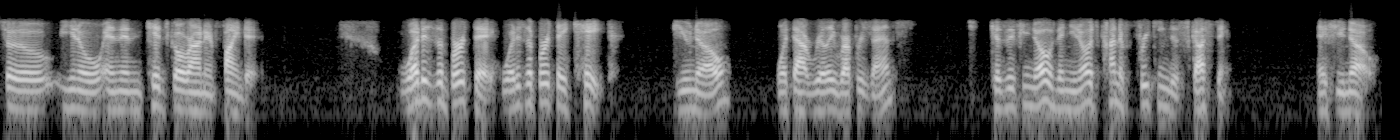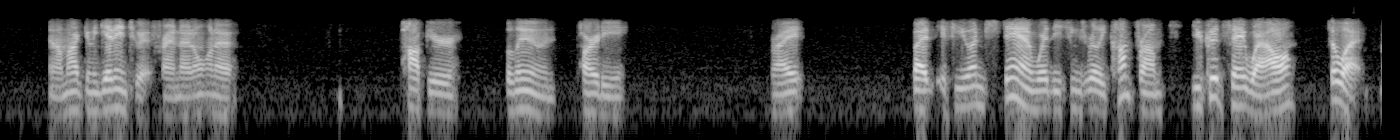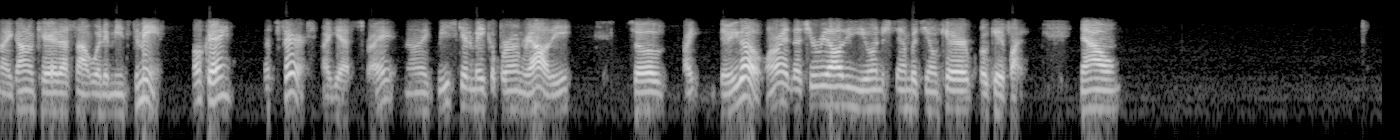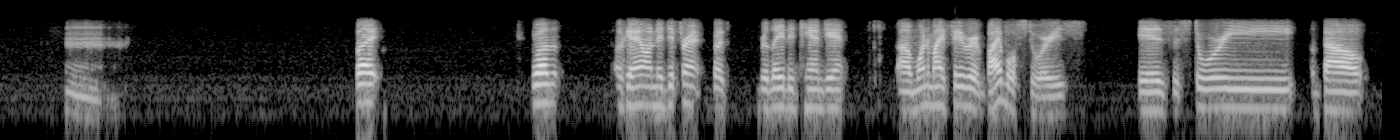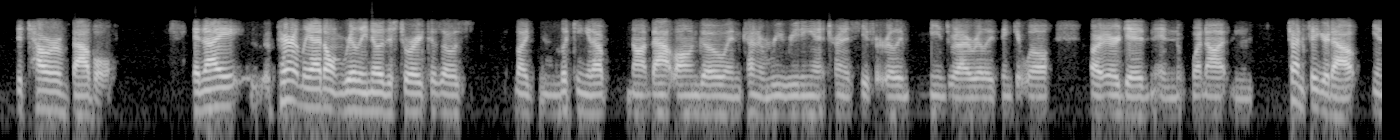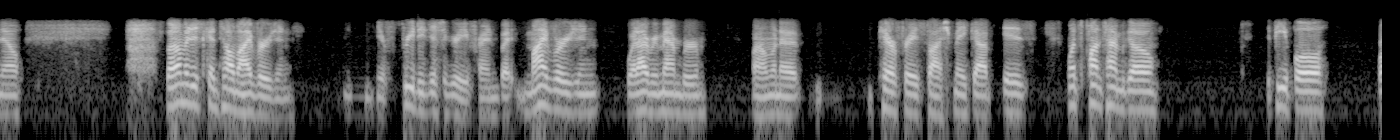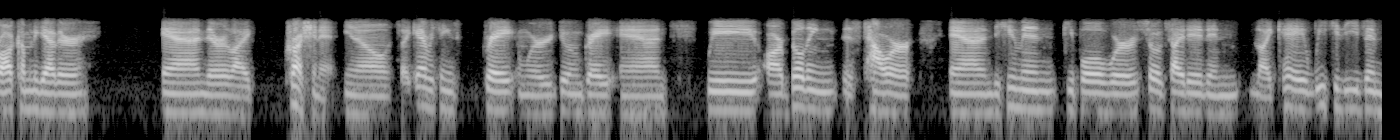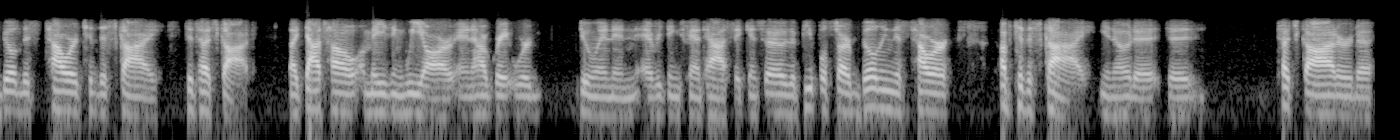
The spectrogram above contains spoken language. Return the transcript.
So you know, and then kids go around and find it. What is the birthday? What is the birthday cake? Do you know what that really represents? Because if you know, then you know it's kind of freaking disgusting. If you know, and I'm not going to get into it, friend. I don't want to pop your balloon party, right? But if you understand where these things really come from, you could say, well, so what? Like, I don't care. That's not what it means to me. Okay, that's fair, I guess, right? Like, we just got to make up our own reality. So, I, there you go. All right, that's your reality. You understand, but you don't care. Okay, fine. Now, hmm. But, well, okay, on a different but related tangent, um, one of my favorite Bible stories is the story about the Tower of Babel. And I apparently I don't really know the story because I was like looking it up not that long ago and kind of rereading it, trying to see if it really means what I really think it will or, or did and whatnot, and trying to figure it out, you know. But I'm just gonna tell my version. You're free to disagree, friend, but my version, what I remember, what I'm gonna paraphrase slash make up, is once upon a time ago, the people were all coming together and they're like crushing it. You know, it's like everything's great and we're doing great and we are building this tower and the human people were so excited and like, hey, we could even build this tower to the sky to touch God. Like that's how amazing we are and how great we're doing and everything's fantastic. And so the people start building this tower up to the sky, you know, to to touch God or to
